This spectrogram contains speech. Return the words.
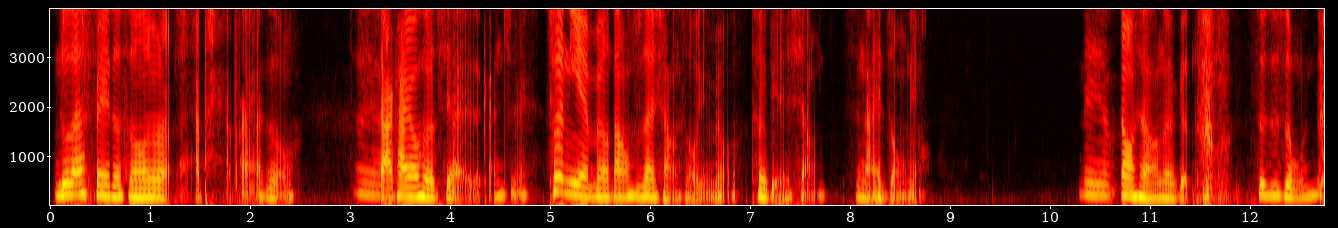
你就在飞的时候，就是啪啪啪这种，对啊，打开又合起来的感觉。所以你也没有当初在想的时候，也没有特别想是哪一种鸟？没有，让我想到那个图，这是什么鸟？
